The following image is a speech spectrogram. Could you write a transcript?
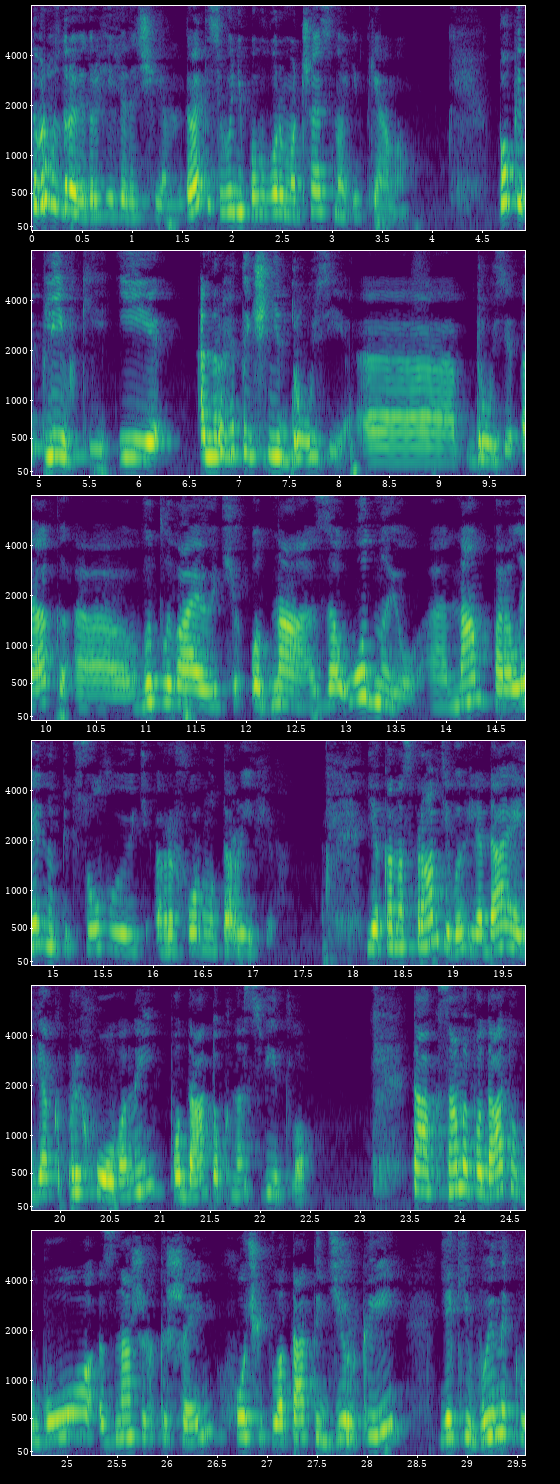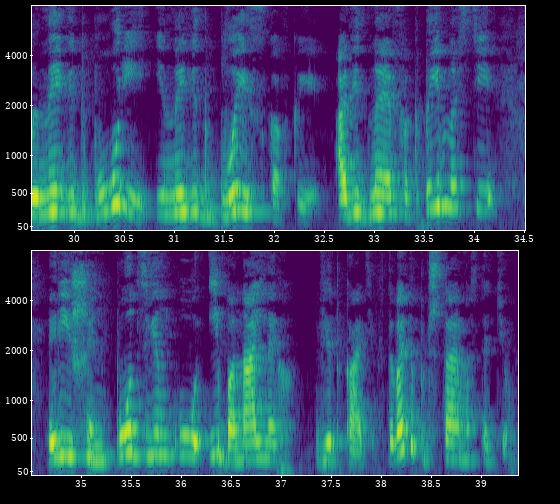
Доброго здоров'я, дорогі глядачі! Давайте сьогодні поговоримо чесно і прямо. Поки плівки і енергетичні друзі, е, друзі так, е, випливають одна за одною, е, нам паралельно підсовують реформу тарифів, яка насправді виглядає як прихований податок на світло. Так, саме податок, бо з наших кишень хочуть латати дірки, які виникли не від бурі і не від блискавки, а від неефективності рішень подзвінку і банальних відкатів. Давайте почитаємо статтю.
